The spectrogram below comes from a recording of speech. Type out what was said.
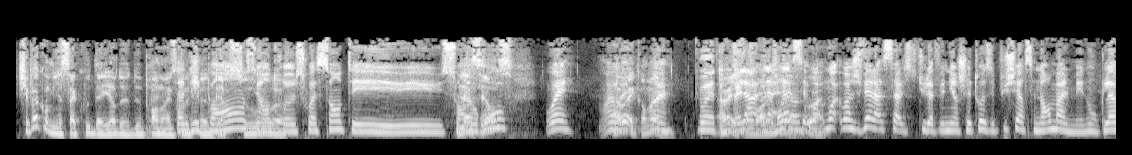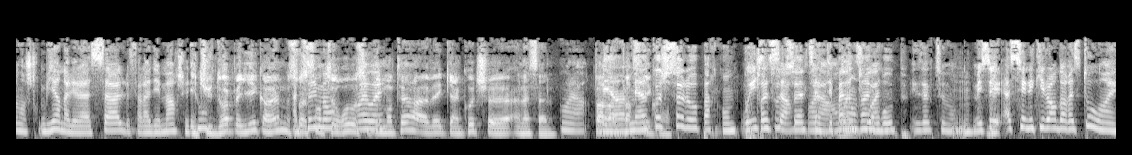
je sais pas combien ça coûte d'ailleurs de, de prendre un ça coach euh, dépend, perso. c'est euh, entre 60 et 100 la euros. séance? Ouais. Ouais, Ah ouais, quand même. Ouais, Ah Mais là, là, là, c'est- moi, moi, je vais à la salle. Si tu la fais venir chez toi, c'est plus cher, c'est normal. Mais donc là, moi, je trouve bien d'aller à la salle, de faire la démarche et, Et tout. tu dois payer quand même 60 Absolument. euros Ouais, ouais. supplémentaires avec un coach euh, à la salle. Voilà. Par, mais un, par mais un séquence. coach solo, par contre. Pour Oui, toi c'est toute ça. seule, Voilà, t'es pas dans un groupe. Exactement. Mm. Mais c'est, c'est l'équivalent d'un resto, hein.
